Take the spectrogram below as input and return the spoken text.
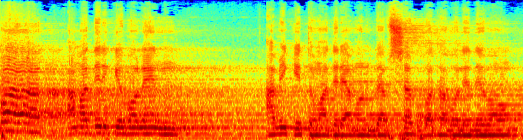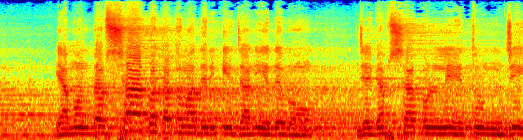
পাক আমাদেরকে বলেন, আমি কি তোমাদের এমন ব্যবসার কথা বলে দেব? এমন ব্যবসা কথা তোমাদেরকে জানিয়ে দেব, যে ব্যবসা করলে তুমজি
